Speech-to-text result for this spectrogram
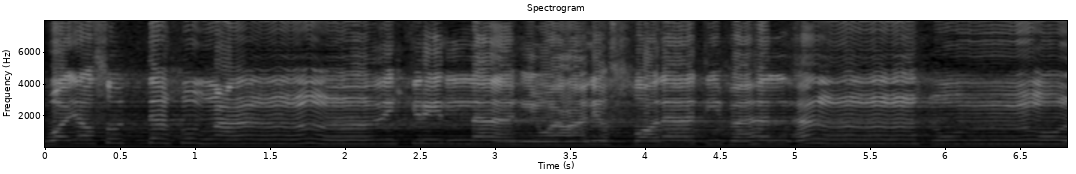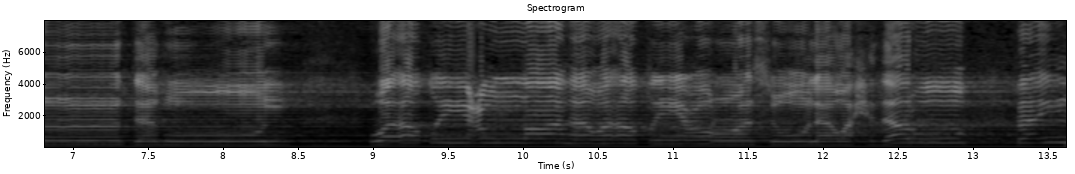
ويصدكم عن ذكر الله وعن الصلاة فهل أنتم منتهون وأطيعوا الله وأطيعوا الرسول واحذروا فإن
